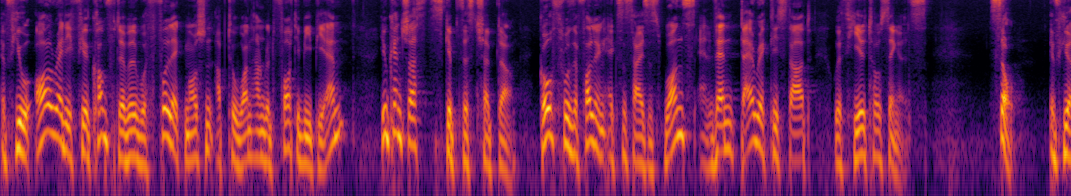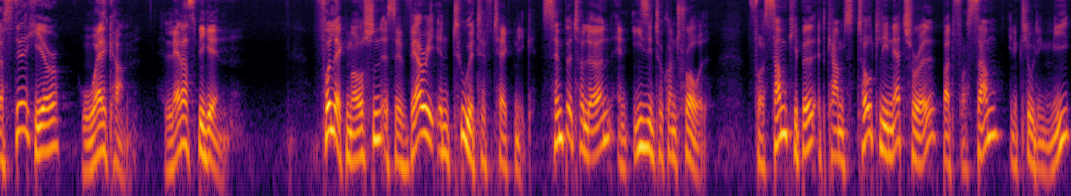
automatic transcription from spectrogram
if you already feel comfortable with full leg motion up to 140 BPM, you can just skip this chapter, go through the following exercises once and then directly start with heel-toe singles. So, if you are still here, welcome! Let us begin! Full leg motion is a very intuitive technique, simple to learn and easy to control. For some people it comes totally natural, but for some, including me,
